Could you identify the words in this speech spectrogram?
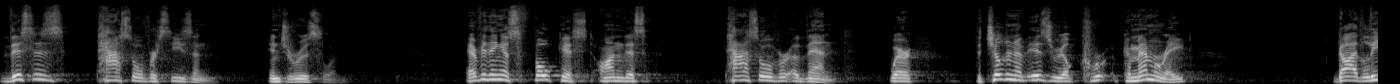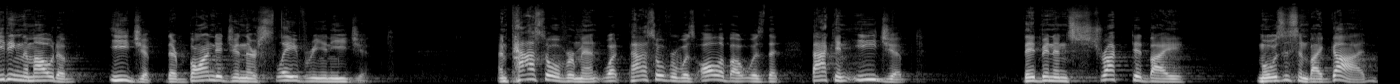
this is Passover season in Jerusalem. Everything is focused on this Passover event where the children of Israel commemorate God leading them out of Egypt, their bondage and their slavery in Egypt. And Passover meant what Passover was all about was that back in Egypt, they'd been instructed by Moses and by God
